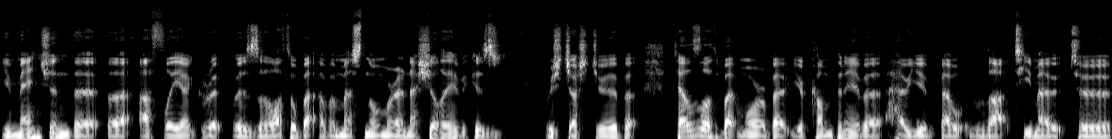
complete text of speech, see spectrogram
you mentioned that the Alethea group was a little bit of a misnomer initially because it was just you. But tell us a little bit more about your company, about how you built that team out to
